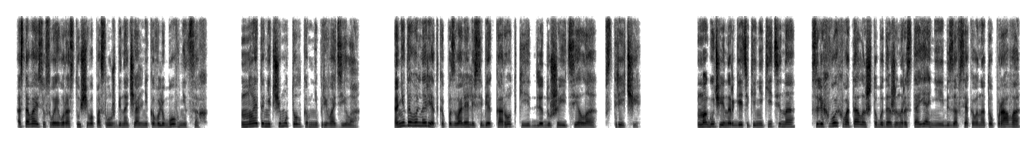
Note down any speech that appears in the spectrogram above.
оставаясь у своего растущего по службе начальника в любовницах, но это ни к чему толком не приводило. Они довольно редко позволяли себе короткие для души и тела встречи. Могучей энергетики Никитина с лихвой хватало, чтобы даже на расстоянии и безо всякого на то права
